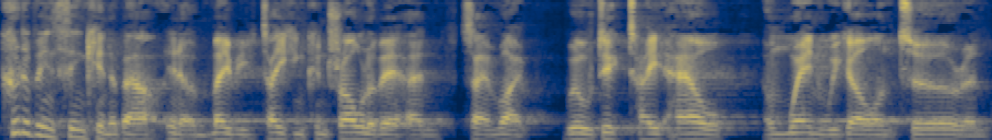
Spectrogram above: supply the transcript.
could have been thinking about, you know, maybe taking control of it and saying, right, we'll dictate how and when we go on tour and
